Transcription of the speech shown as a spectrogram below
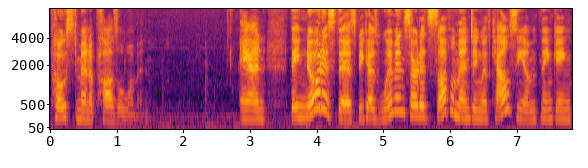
postmenopausal women. And they noticed this because women started supplementing with calcium, thinking,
